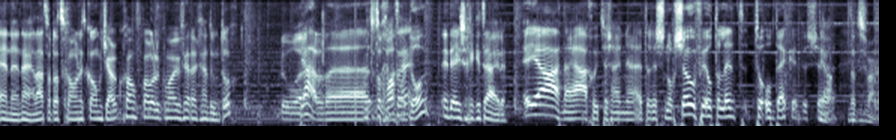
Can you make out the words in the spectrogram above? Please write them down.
En eh, nou ja, laten we dat gewoon het komend jaar ook gewoon vrolijk maar weer verder gaan doen, toch? Ik bedoel, eh, ja, we, moeten toch wat, hè? door. in deze gekke tijden. Ja, nou ja, goed. Er, zijn, eh, er is nog zoveel talent te ontdekken. Dus eh, ja, dat is waar.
